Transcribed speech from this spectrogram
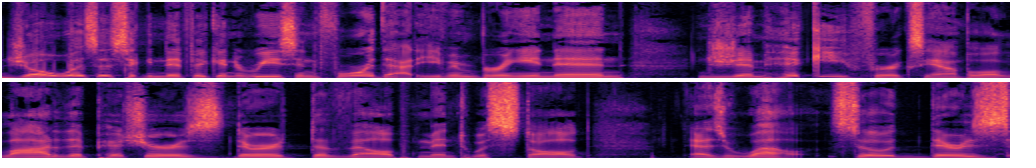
Joe was a significant reason for that. Even bringing in Jim Hickey, for example, a lot of the pitchers, their development was stalled as well. So there's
